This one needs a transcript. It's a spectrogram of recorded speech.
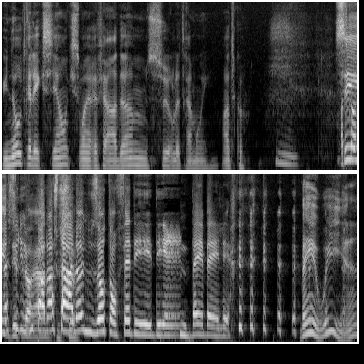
une autre élection qui soit un référendum sur le tramway. En tout cas. Hmm. En tout C'est cas, rassurez-vous, pendant ce temps-là, nous autres, on fait des, des ben, ben laids. Ben oui, hein,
